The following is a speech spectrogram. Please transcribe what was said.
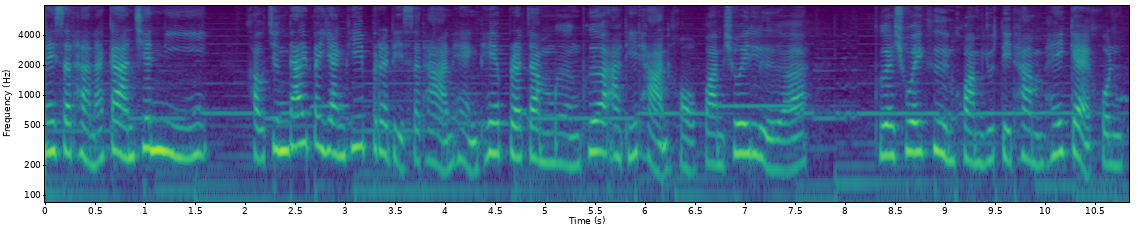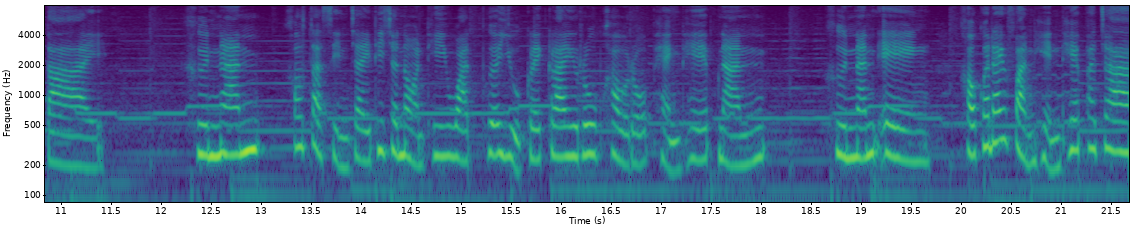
ในสถานการณ์เช่นนี้ เขาจึงได้ไปยังที่ประดิษฐานแห่งเทพประจำเมืองเพื่ออธิษฐานขอความช่วยเหลือ เพื่อช่วยคืนความยุติธรรมให้แก่คนตาย คืนนั้นเขาตัดสินใจที่จะนอนที่วัดเพื่ออยู่ใกล้ ๆ รูปเคารพแห่งเทพนั้น คืนนั้นเองเขาก็ได้ฝันเห็นเทพเจ้า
